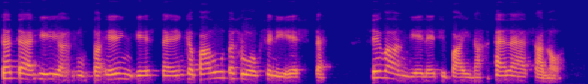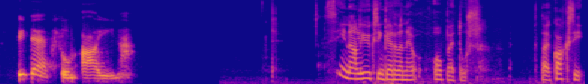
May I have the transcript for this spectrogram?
Tätä hiljaisuutta en kestä, enkä paluuta luokseni estä. Se vaan mieleesi paina, älä sano, pitääkö sun aina? Siinä oli yksinkertainen opetus, tai kaksi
